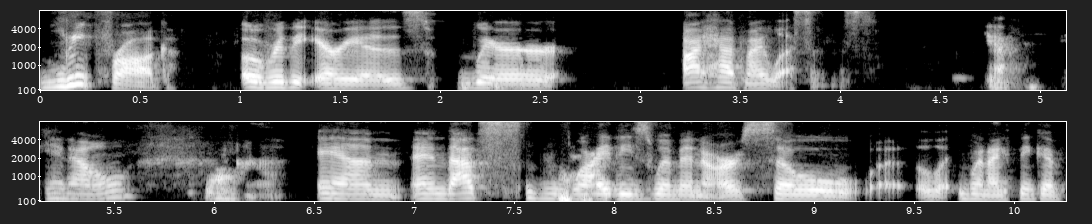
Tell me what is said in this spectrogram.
leapfrog over the areas where i had my lessons yeah you know yeah. Uh, and and that's why these women are so uh, when i think of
